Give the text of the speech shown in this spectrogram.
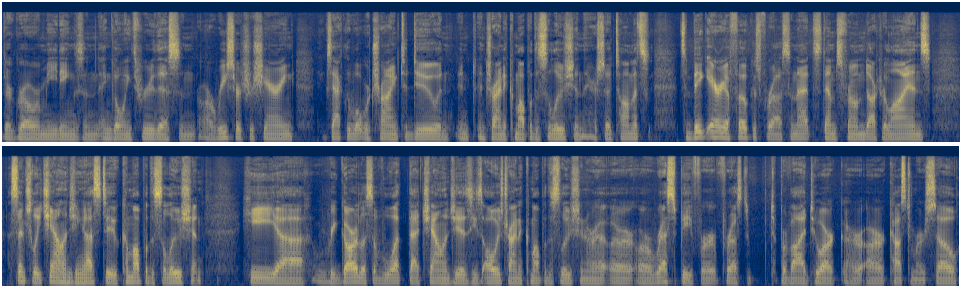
their grower meetings, and, and going through this. And our researchers sharing exactly what we're trying to do and, and, and, trying to come up with a solution there. So, Tom, it's, it's a big area of focus for us, and that stems from Dr. Lyons essentially challenging us to come up with a solution. He, uh, regardless of what that challenge is, he's always trying to come up with a solution or a, or, or a recipe for, for us to, to provide to our, our, our customers. So,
